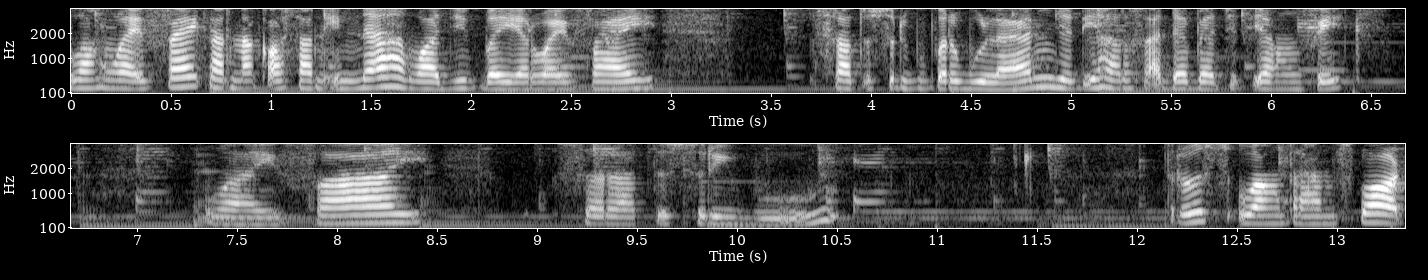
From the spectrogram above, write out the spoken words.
Uang wifi karena kosan Indah wajib bayar wifi 100.000 per bulan Jadi harus ada budget yang fix. Wifi 100.000 Terus uang transport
